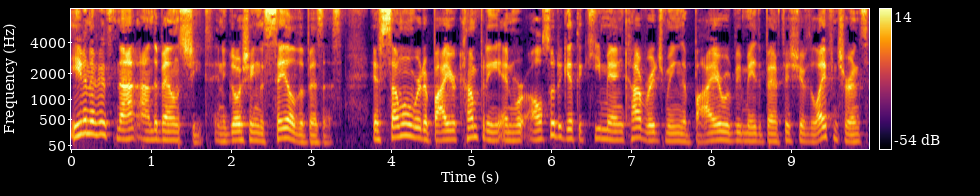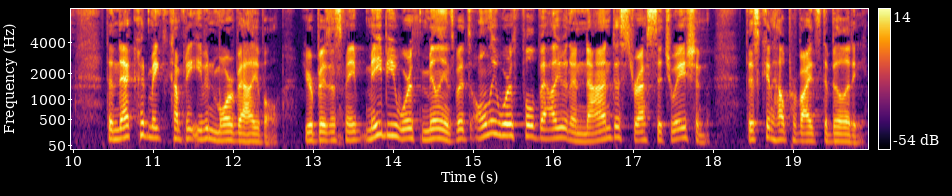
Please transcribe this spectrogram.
even if it's not on the balance sheet in negotiating the sale of the business. If someone were to buy your company and were also to get the key man coverage, meaning the buyer would be made the beneficiary of the life insurance, then that could make the company even more valuable. Your business may, may be worth millions, but it's only worth full value in a non distressed situation. This can help provide stability.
